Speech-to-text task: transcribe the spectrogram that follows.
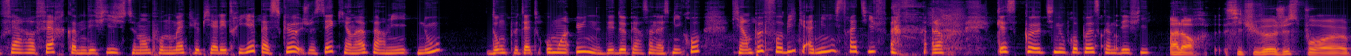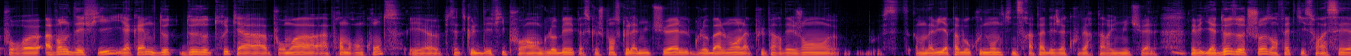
faire faire comme défi justement pour nous mettre le pied à l'étrier parce que je sais qu'il y en a parmi nous, dont peut-être au moins une des deux personnes à ce micro, qui est un peu phobique administratif. Alors, qu'est-ce que tu nous proposes comme défi? Alors, si tu veux, juste pour, euh, pour euh, avant le défi, il y a quand même deux, deux, autres trucs pour moi à prendre en compte, et peut-être que le défi pourra englober, parce que je pense que la mutuelle, globalement, la plupart des gens, à mon avis, il n'y a pas beaucoup de monde qui ne sera pas déjà couvert par une mutuelle. Mais il y a deux autres choses, en fait, qui sont assez,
